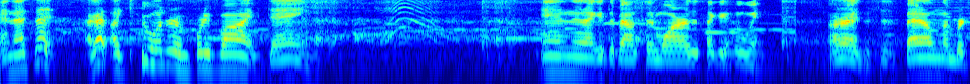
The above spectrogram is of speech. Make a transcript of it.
And that's it. I got like 245, dang. And then I get to bounce in water the second who wins. Alright, this is battle number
